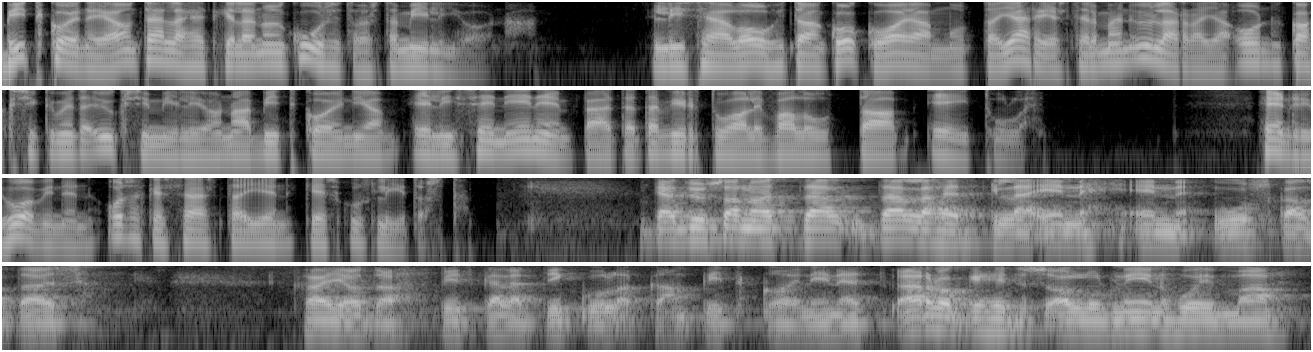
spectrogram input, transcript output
Bitcoineja on tällä hetkellä noin 16 miljoonaa. Lisää louhitaan koko ajan, mutta järjestelmän yläraja on 21 miljoonaa bitcoinia, eli sen enempää tätä virtuaalivaluuttaa ei tule. Henri Huovinen Osakesäästäjien keskusliitosta. Täytyy sanoa, että tällä hetkellä en, en uskaltaisi kajota pitkällä tikullakaan bitcoiniin. Et arvokehitys on ollut niin huimaa,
